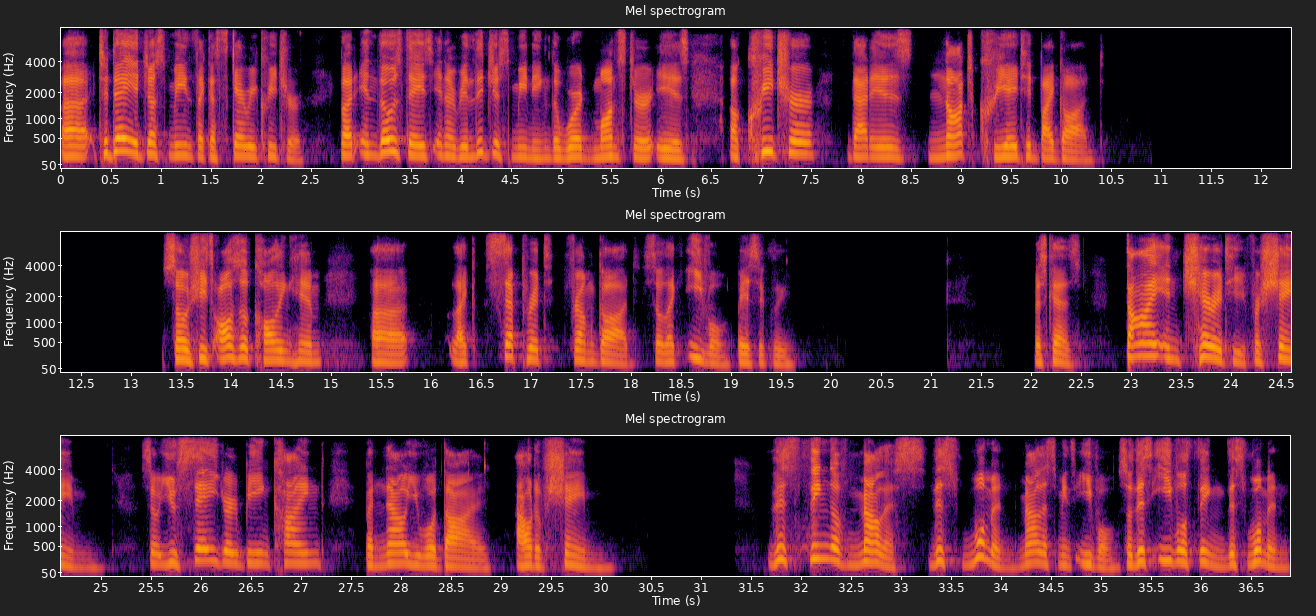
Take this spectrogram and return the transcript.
Uh, today it just means like a scary creature, but in those days, in a religious meaning, the word monster is a creature that is not created by God. So she's also calling him uh, like separate from God, so like evil, basically. Vasquez, die in charity for shame. So you say you're being kind, but now you will die out of shame. This thing of malice, this woman, malice means evil. So this evil thing, this woman,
